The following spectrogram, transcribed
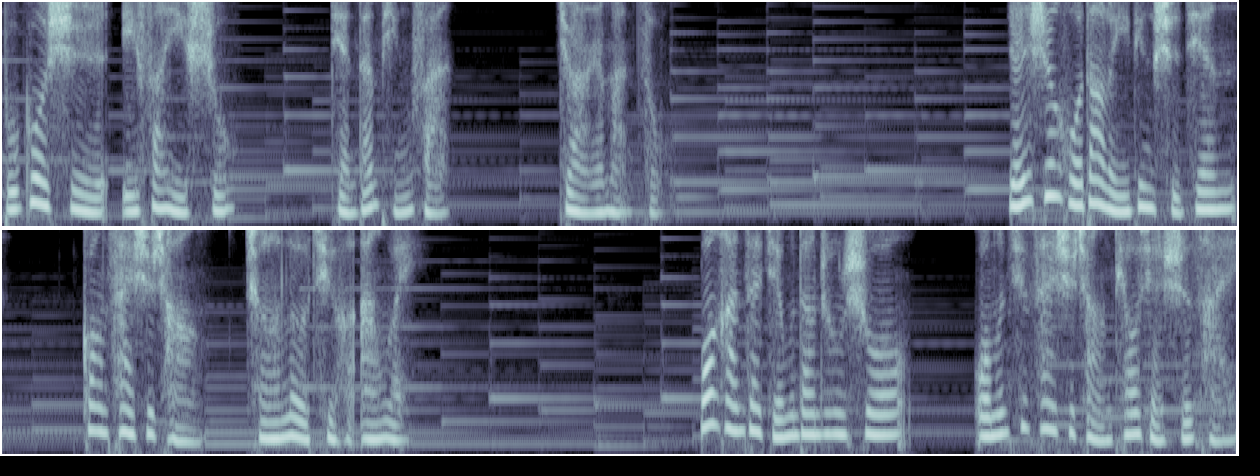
不过是一饭一蔬，简单平凡，就让人满足。人生活到了一定时间，逛菜市场成了乐趣和安慰。汪涵在节目当中说：“我们去菜市场挑选食材，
